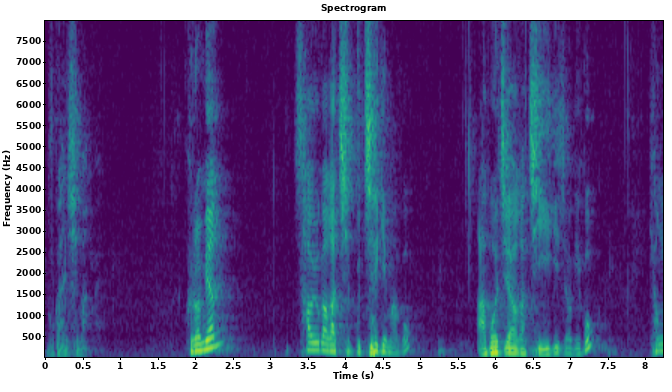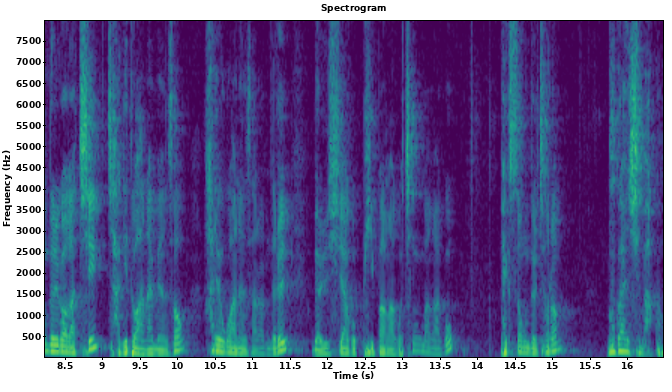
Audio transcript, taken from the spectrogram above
무관심한 거예요. 그러면 사울과 같이 무책임하고 아버지와 같이 이기적이고 형들과 같이 자기도 안 하면서 하려고 하는 사람들을 멸시하고 비방하고 책망하고 백성들처럼 무관심하고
